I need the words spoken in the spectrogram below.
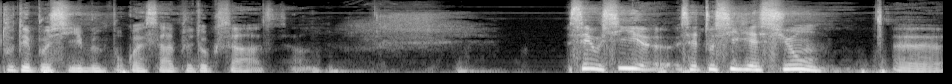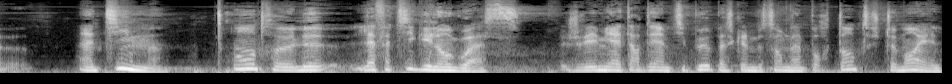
tout est possible, pourquoi ça plutôt que ça, C'est aussi euh, cette oscillation euh, intime entre le, la fatigue et l'angoisse. Je vais m'y attarder un petit peu parce qu'elle me semble importante. Justement, elle,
